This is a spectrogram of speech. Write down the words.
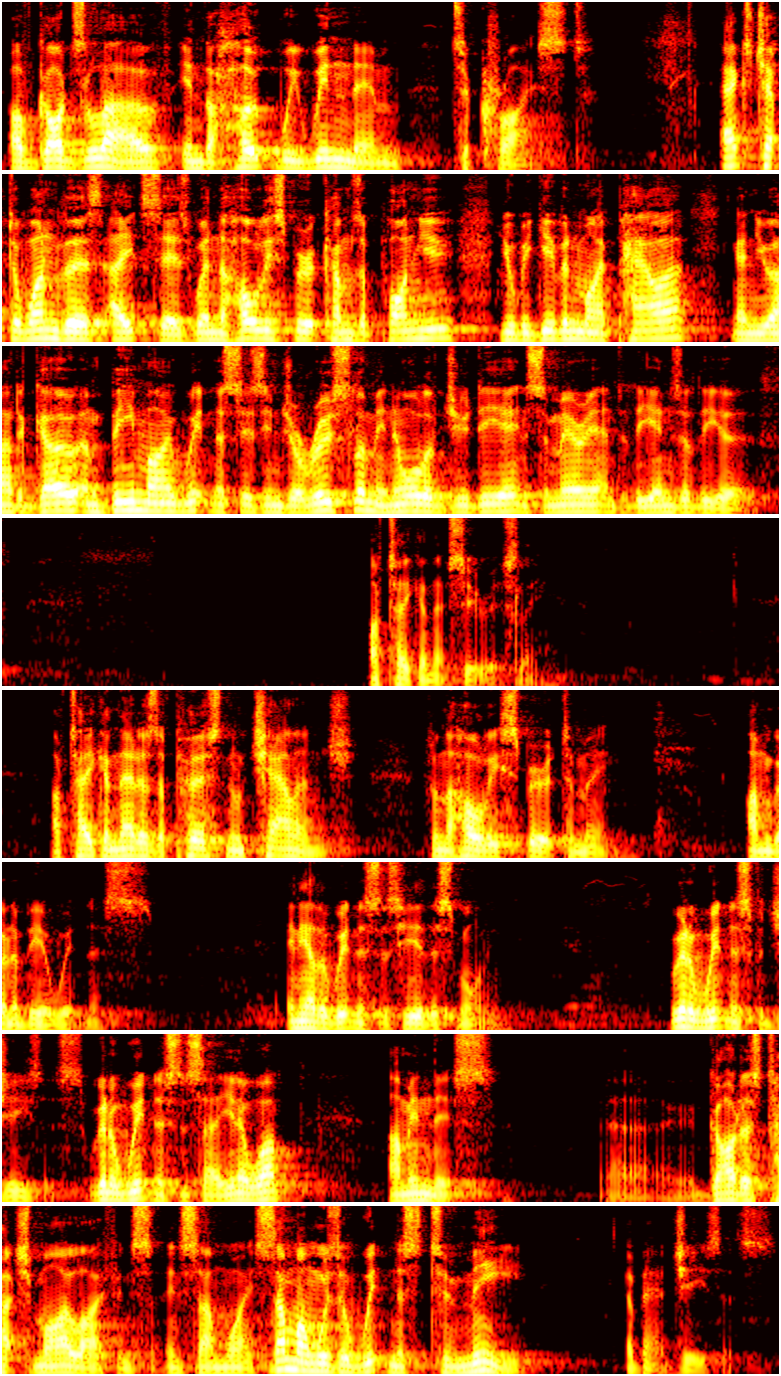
of God's love in the hope we win them to Christ. Acts chapter 1, verse 8 says, When the Holy Spirit comes upon you, you'll be given my power, and you are to go and be my witnesses in Jerusalem, in all of Judea, in Samaria, and to the ends of the earth. I've taken that seriously. I've taken that as a personal challenge from the Holy Spirit to me. I'm going to be a witness. Any other witnesses here this morning? We're going to witness for Jesus. We're going to witness and say, you know what? I'm in this. Uh, God has touched my life in, in some way. Someone was a witness to me about Jesus.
